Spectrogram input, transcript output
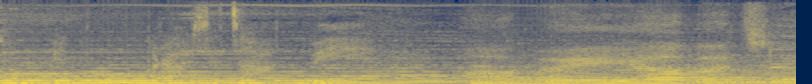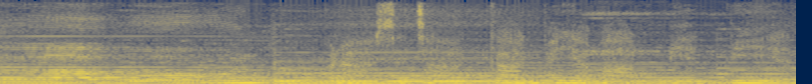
จงเป็นผู้ปราศจากเวร ปราศจากการพยาบาทเบียดเบียน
